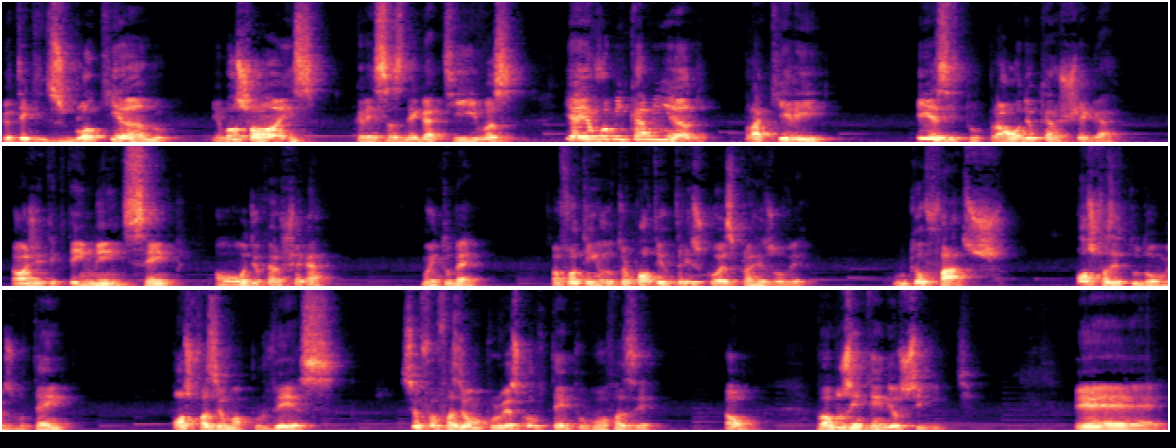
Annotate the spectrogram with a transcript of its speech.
eu tenho que ir desbloqueando emoções, crenças negativas, e aí eu vou me encaminhando para aquele êxito, para onde eu quero chegar. Então a gente tem que ter em mente sempre aonde eu quero chegar. Muito bem. Ela falou, tenho, doutor Paulo, tenho três coisas para resolver. Como que eu faço? Posso fazer tudo ao mesmo tempo? Posso fazer uma por vez? Se eu for fazer uma por vez, quanto tempo eu vou fazer? Então, vamos entender o seguinte. É,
